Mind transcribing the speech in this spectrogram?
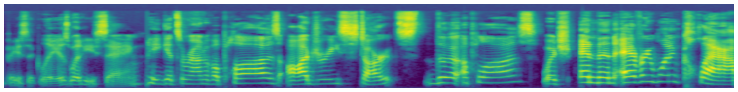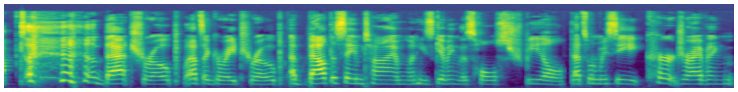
basically, is what he's saying. He gets a round of applause. Audrey starts the applause, which, and then everyone clapped. that trope, that's a great trope. About the same time when he's giving this whole spiel, that's when we see Kurt driving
